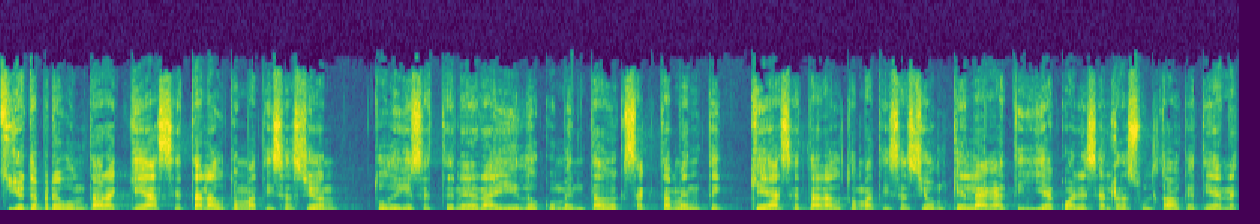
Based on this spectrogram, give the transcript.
Si yo te preguntara qué hace tal automatización, tú debieses tener ahí documentado exactamente qué hace tal automatización, qué la gatilla, cuál es el resultado que tiene.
